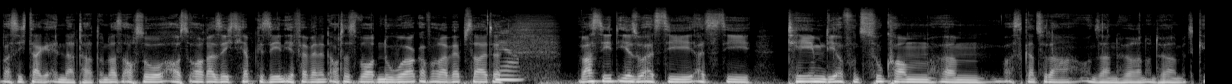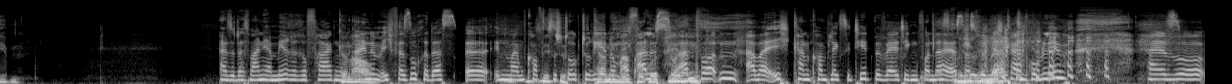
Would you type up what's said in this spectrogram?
was sich da geändert hat und was auch so aus eurer Sicht, ich habe gesehen, ihr verwendet auch das Wort New Work auf eurer Webseite. Ja. Was seht ihr so als die, als die Themen, die auf uns zukommen? Ähm, was kannst du da unseren Hörern und Hörern mitgeben? Also das waren ja mehrere Fragen genau. in einem. Ich versuche das äh, in meinem Kopf Siehst zu strukturieren, um auf alles zu antworten. Aber ich kann Komplexität bewältigen, von daher ist das für gemerkt. mich kein Problem. Also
